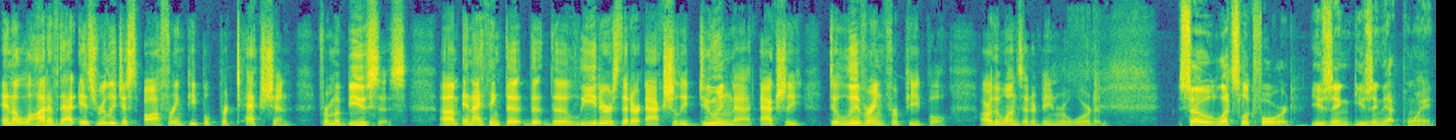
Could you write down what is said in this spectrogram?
And a lot of that is really just offering people protection from abuses. Um, and I think the, the, the leaders that are actually doing that, actually delivering for people, are the ones that are being rewarded. So let's look forward using using that point,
